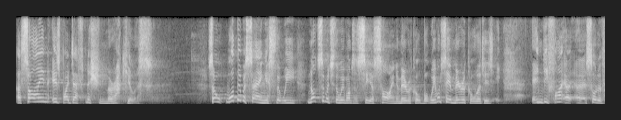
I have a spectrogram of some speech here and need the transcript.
A sign is by definition miraculous. So, what they were saying is that we, not so much that we want to see a sign, a miracle, but we want to see a miracle that is indefi- uh, uh, sort of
